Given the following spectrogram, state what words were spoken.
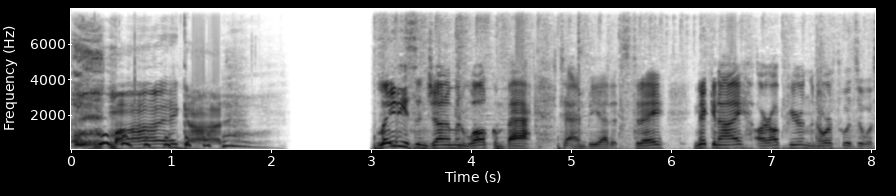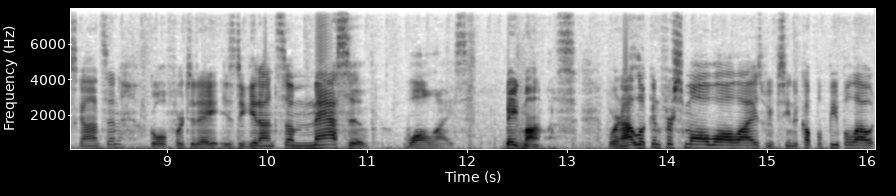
my God. Ladies and gentlemen, welcome back to NB Edits. Today, Nick and I are up here in the Northwoods of Wisconsin. Goal for today is to get on some massive walleyes, big mamas. We're not looking for small walleyes. We've seen a couple people out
